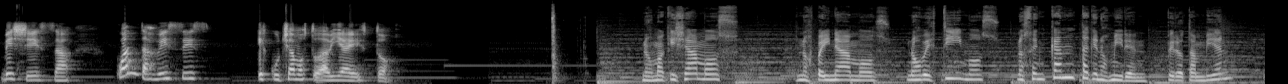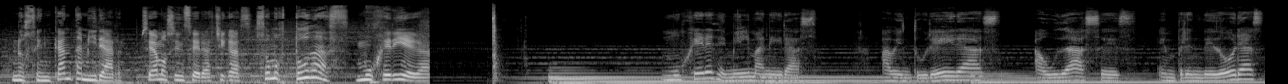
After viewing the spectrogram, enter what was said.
belleza. ¿Cuántas veces escuchamos todavía esto? Nos maquillamos, nos peinamos, nos vestimos, nos encanta que nos miren, pero también nos encanta mirar. Seamos sinceras, chicas, somos todas mujeriegas. Mujeres de mil maneras, aventureras, audaces, emprendedoras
